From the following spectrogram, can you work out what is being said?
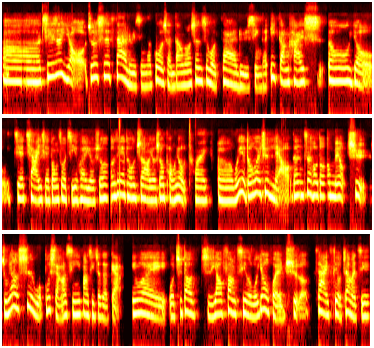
呃，其实有，就是在旅行的过程当中，甚至我在旅行的一刚开始都有接洽一些工作机会，有时候猎头找，有时候朋友推，呃，我也都会去聊，但是最后都没有去。主要是我不想要轻易放弃这个 gap。因为我知道，只要放弃了，我又回去了。下一次有这样的机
